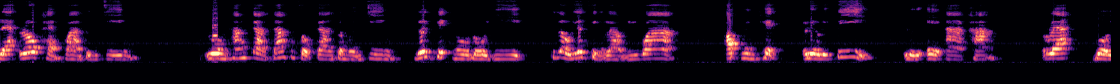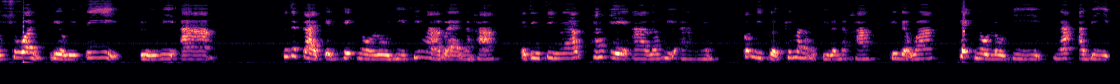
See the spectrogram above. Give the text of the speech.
และโลกแห่งความเป็นจริง รวมทั้งการสร้างประสบการณ์เสมือนจริง ด้วยเทคโนโลยี ที่เราเรียกสิ่งเหล่านี้ว่า augmented reality หรือ AR ค่ะและ Virtual Reality หรือ VR ที่จะกลายเป็นเทคโนโลยีที่มาแรงนะคะ แต่จริงๆแล้วทั้ง AR และ VR เนี่ย ก็มีเกิดขึ้นมาหลายปีแล้วนะคะเพียงแต่ว่าเทคโนโลยีณอดีต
